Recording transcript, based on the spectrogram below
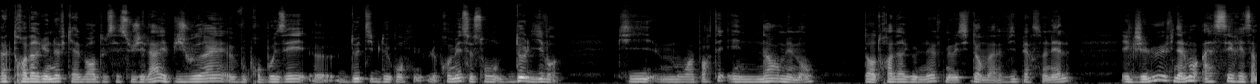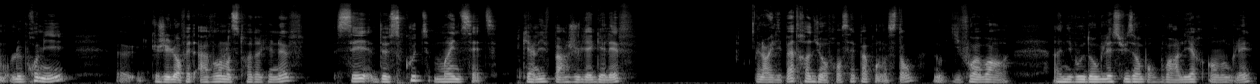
Pas que 3,9 qui aborde tous ces sujets-là, et puis je voudrais vous proposer euh, deux types de contenus. Le premier, ce sont deux livres qui m'ont apporté énormément dans 3,9, mais aussi dans ma vie personnelle, et que j'ai lu finalement assez récemment. Le premier, euh, que j'ai lu en fait avant dans 3,9, c'est The Scout Mindset, qui est un livre par Julia Galef. Alors il n'est pas traduit en français, pas pour l'instant, donc il faut avoir un niveau d'anglais suffisant pour pouvoir lire en anglais.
